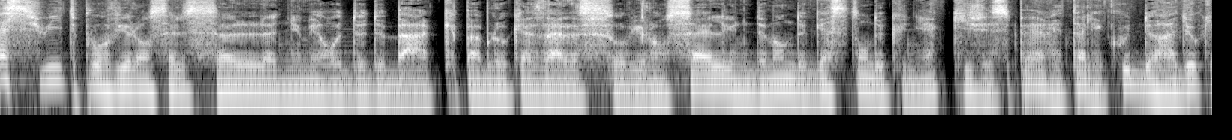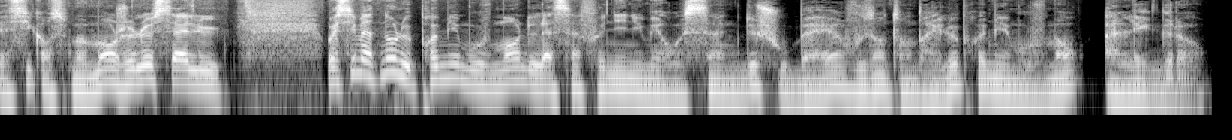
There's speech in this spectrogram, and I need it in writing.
La suite pour violoncelle seul, numéro 2 de Bach, Pablo Casals au violoncelle, une demande de Gaston de Cugnac qui j'espère est à l'écoute de Radio Classique en ce moment, je le salue. Voici maintenant le premier mouvement de la symphonie numéro 5 de Schubert, vous entendrez le premier mouvement Allegro.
